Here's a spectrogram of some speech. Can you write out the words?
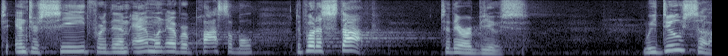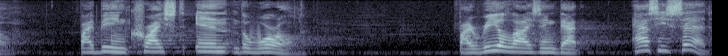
to intercede for them, and whenever possible, to put a stop to their abuse. We do so by being Christ in the world, by realizing that, as he said,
